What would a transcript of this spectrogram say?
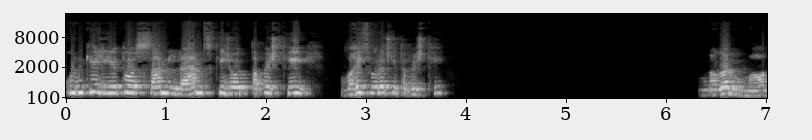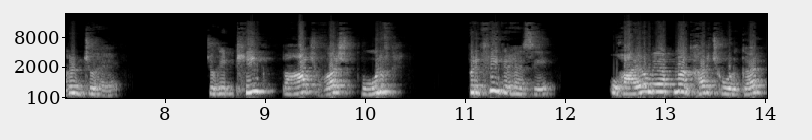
उनके लिए तो सन लैम्प्स की जो तपिश थी, वही सूरज की तपिश थी। मगर मार्गरेट जो है, जो कि ठीक पाँच वर्ष पूर्व पृथ्वी ग्रह से ओहायो में अपना घर छोड़कर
